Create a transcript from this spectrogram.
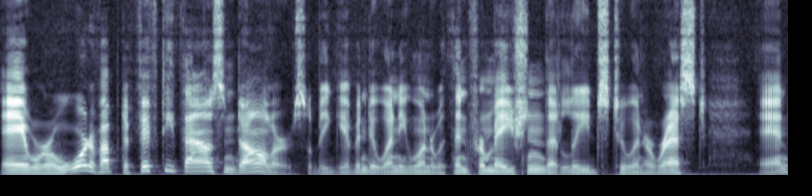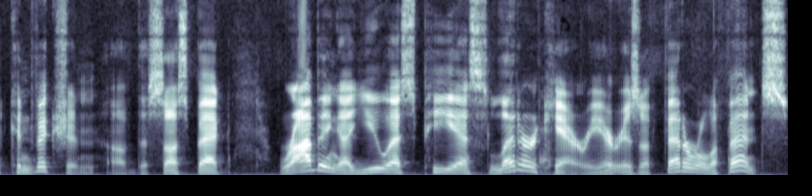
A reward of up to $50,000 will be given to anyone with information that leads to an arrest and conviction of the suspect. Robbing a USPS letter carrier is a federal offense.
